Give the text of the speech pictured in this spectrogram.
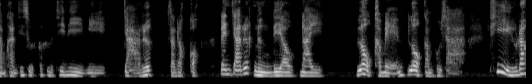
สำคัญที่สุดก็คือที่นี่มีจารึกสะดอกกอก เป็นจารึกหนึ่งเดียวในโลกเขมร โลกกัมพูชา ที่ระ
